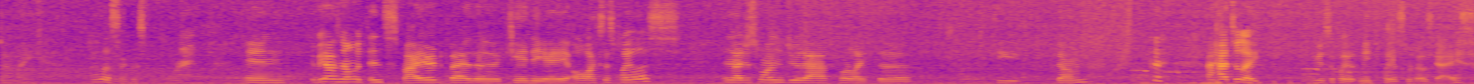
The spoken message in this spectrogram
done like playlists like this before. And if you guys know, it's inspired by the KDA All Access playlist. And I just wanted to do that for like the the them. I had to like use the play make playlist for those guys.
